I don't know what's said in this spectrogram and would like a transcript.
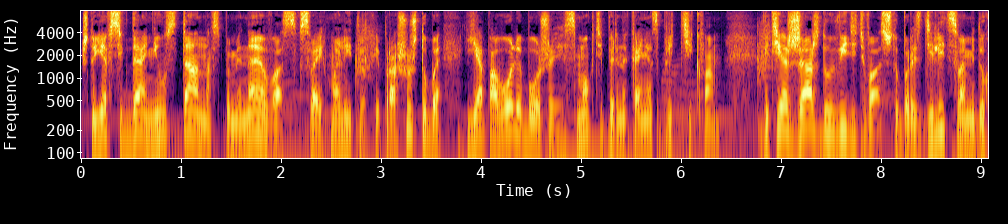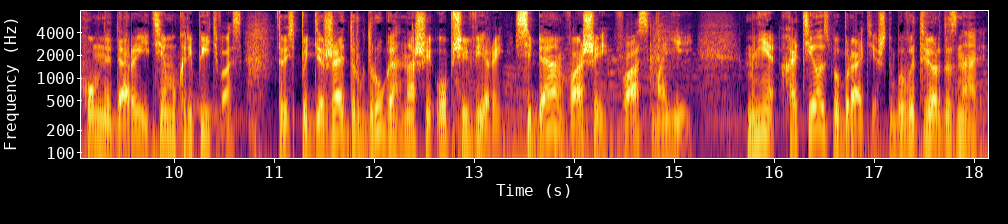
что я всегда неустанно вспоминаю вас в своих молитвах и прошу, чтобы я по воле Божией смог теперь наконец прийти к вам. Ведь я жажду увидеть вас, чтобы разделить с вами духовные дары и тем укрепить вас, то есть поддержать друг друга нашей общей верой, себя, вашей, вас, моей. Мне хотелось бы, братья, чтобы вы твердо знали.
